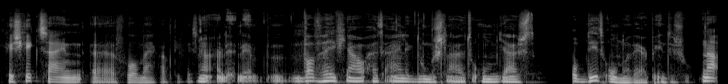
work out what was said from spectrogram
geschikt zijn voor merkactivisme. Wat heeft jou uiteindelijk doen besluiten om juist op dit onderwerp in te zoomen? Nou,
